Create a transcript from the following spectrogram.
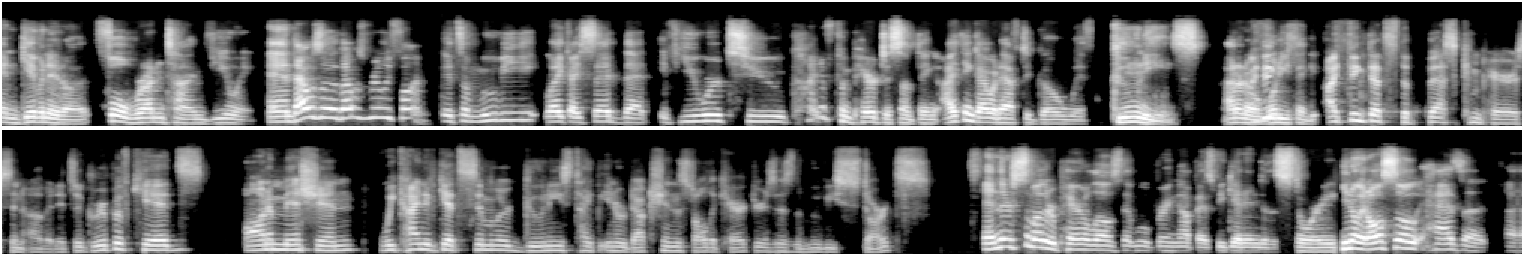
and given it a full runtime viewing. And that was a that was really fun. It's a movie, like I said, that if you were to kind of compare to something, I think I would have to go with Goonies. I don't know. Think, what do you think? I think that's the best comparison of it. It's a group of kids on a mission. We kind of get similar Goonies type introductions to all the characters as the movie starts and there's some other parallels that we'll bring up as we get into the story. You know, it also has a, a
